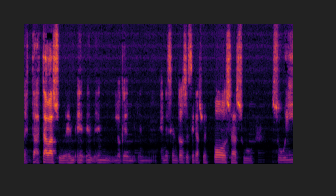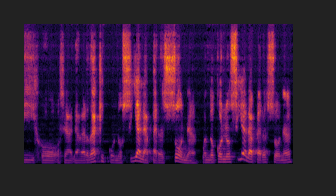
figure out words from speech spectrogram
está- estaba su en, en- en- en lo que en, en ese entonces era su esposa su su hijo, o sea, la verdad que conocía a la persona. Cuando conocí a la persona,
